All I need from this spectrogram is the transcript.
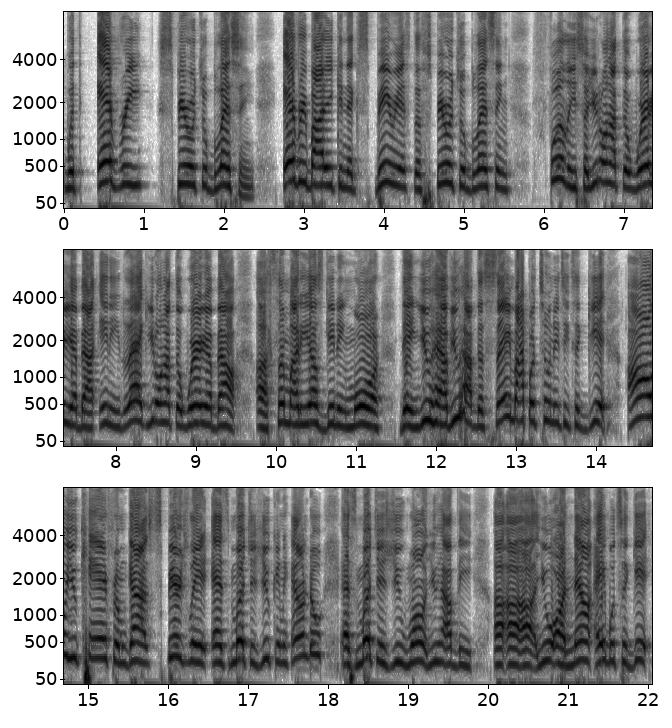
with every spiritual blessing. Everybody can experience the spiritual blessing fully so you don't have to worry about any lack. You don't have to worry about uh, somebody else getting more than you have. You have the same opportunity to get all you can from god spiritually as much as you can handle as much as you want. You have the uh, uh, uh you are now able to get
